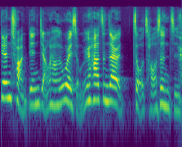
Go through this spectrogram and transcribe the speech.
边传边讲，我想说为什么？因为他正在走朝圣之路。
